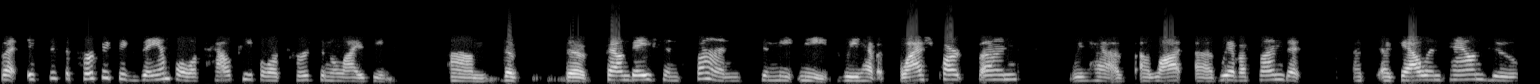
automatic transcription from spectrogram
But it's just a perfect example of how people are personalizing um, the the foundation fund to meet needs. We have a splash park fund. We have a lot. Of, we have a fund that a, a gal in town who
